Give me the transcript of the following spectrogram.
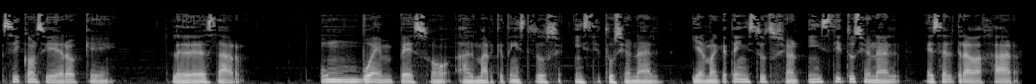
sí considero que le debes dar un buen peso al marketing institucional. Y el marketing institucional es el trabajar,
